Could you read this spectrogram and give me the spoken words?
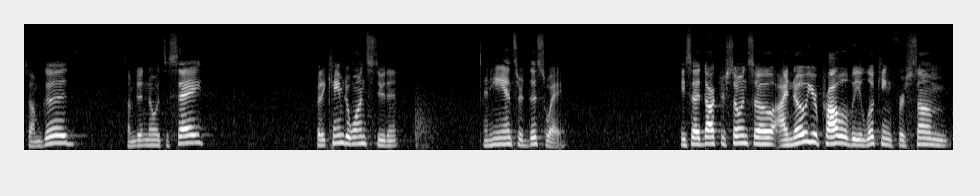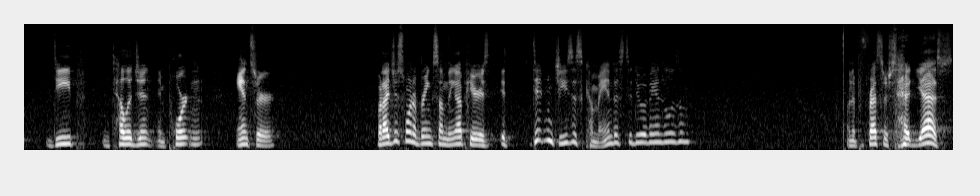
Some good, some didn't know what to say. But it came to one student, and he answered this way. He said, Dr. So and so, I know you're probably looking for some deep, intelligent, important answer, but I just want to bring something up here. Is it, didn't Jesus command us to do evangelism? And the professor said, Yes.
